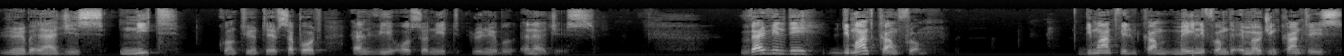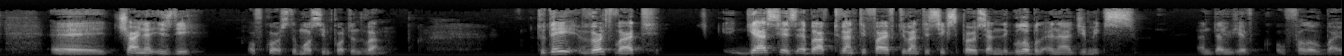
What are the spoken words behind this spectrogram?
renewable energies need continuity of support, and we also need renewable energies. Where will the demand come from? Demand will come mainly from the emerging countries. Uh, China is the, of course, the most important one. Today, worldwide, gas is about 25 to 26 percent in the global energy mix, and then we have followed by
